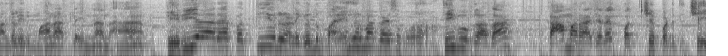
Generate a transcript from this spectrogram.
மகளிர் மாநாட்டில் என்னன்னா பெரியாரை பற்றி இவர் அன்றைக்கி வந்து பயங்கரமாக பேச போகிறார் திமுக தான் காமராஜரை கொச்சைப்படுத்துச்சு.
